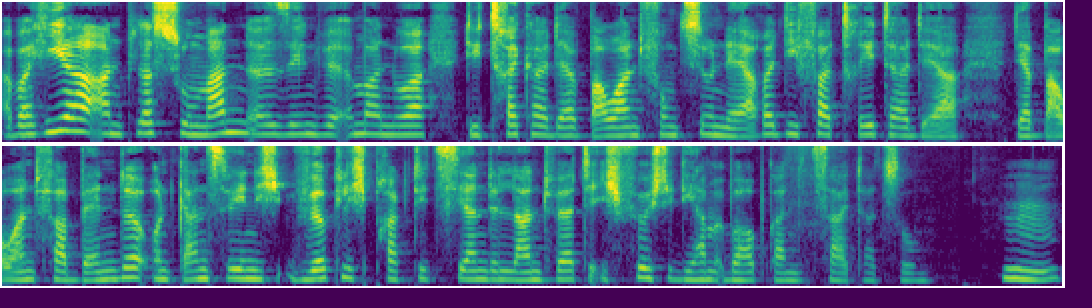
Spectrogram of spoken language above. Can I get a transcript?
Aber hier an Place Schumann äh, sehen wir immer nur die Trecker der Bauernfunktionäre, die Vertreter der, der Bauernverbände und ganz wenig wirklich praktizierende Landwirte. Ich fürchte, die haben überhaupt keine Zeit dazu. Hm.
